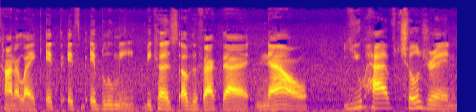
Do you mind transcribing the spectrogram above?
kind of like it it it blew me because of the fact that now you have children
